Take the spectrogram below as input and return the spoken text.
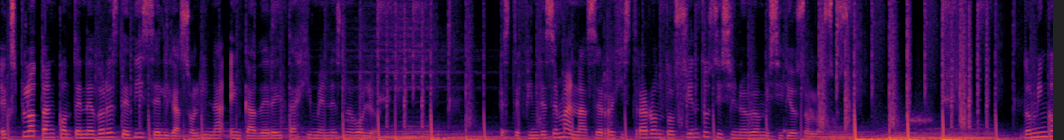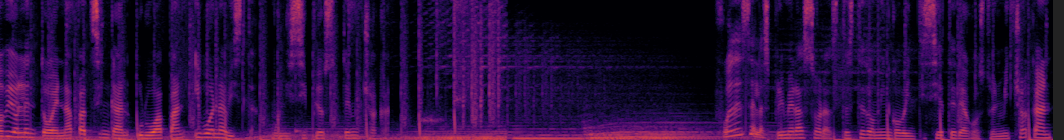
Explotan contenedores de diésel y gasolina en Cadereyta Jiménez, Nuevo León. Este fin de semana se registraron 219 homicidios dolosos. Domingo violento en Apatzingán, Uruapan y Buenavista, municipios de Michoacán. Fue desde las primeras horas de este domingo 27 de agosto en Michoacán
